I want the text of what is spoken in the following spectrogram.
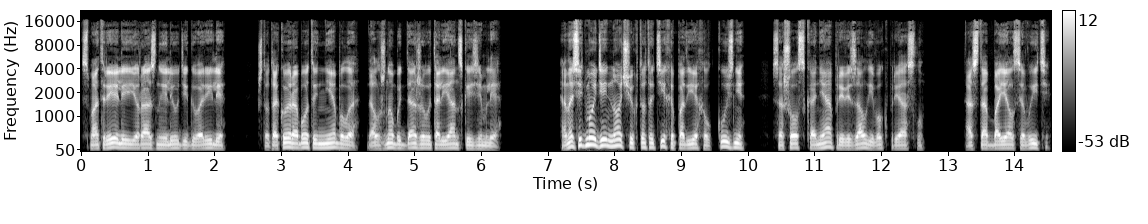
Смотрели ее разные люди, говорили, что такой работы не было, должно быть даже в итальянской земле. А на седьмой день ночью кто-то тихо подъехал к кузне, сошел с коня, привязал его к пряслу. Остап боялся выйти,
